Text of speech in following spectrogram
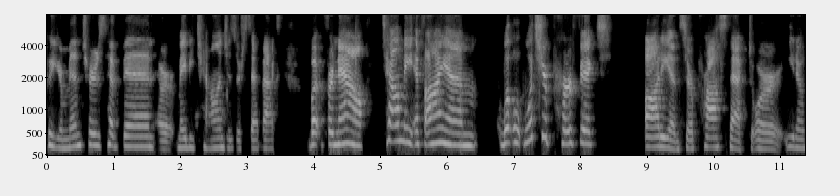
who your mentors have been, or maybe challenges or setbacks. But for now, tell me if I am, what, what's your perfect audience or prospect or you know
